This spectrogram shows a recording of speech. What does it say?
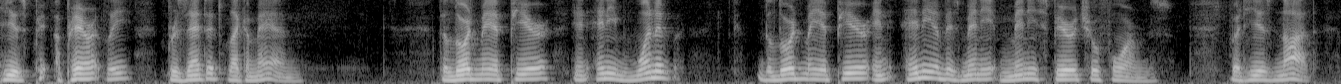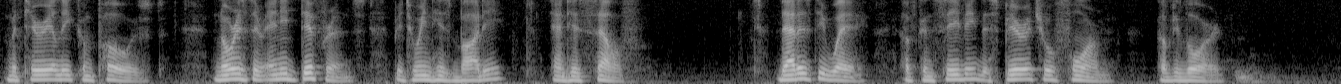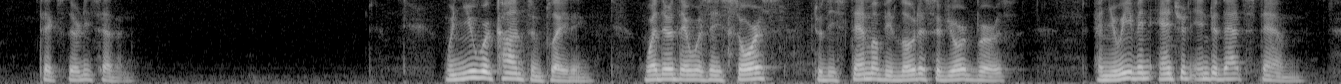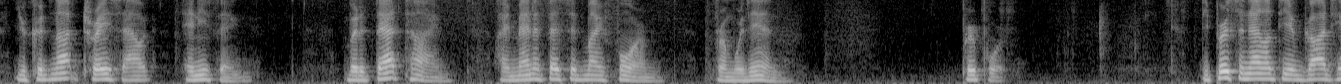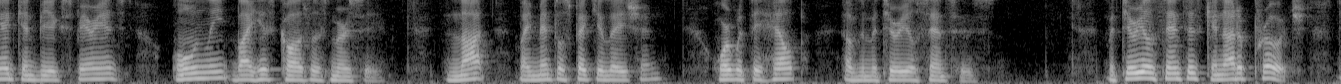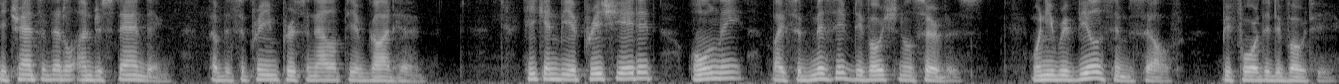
he is apparently presented like a man. The Lord may appear in any one of the Lord may appear in any of his many many spiritual forms, but he is not materially composed, nor is there any difference between his body and his self. That is the way of conceiving the spiritual form of the Lord. Text 37. When you were contemplating whether there was a source to the stem of the lotus of your birth, and you even entered into that stem, you could not trace out anything. But at that time, I manifested my form from within. Purport. The personality of Godhead can be experienced only by His causeless mercy, not by mental speculation or with the help of the material senses. Material senses cannot approach the transcendental understanding of the Supreme Personality of Godhead. He can be appreciated only by submissive devotional service when he reveals himself before the devotee.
